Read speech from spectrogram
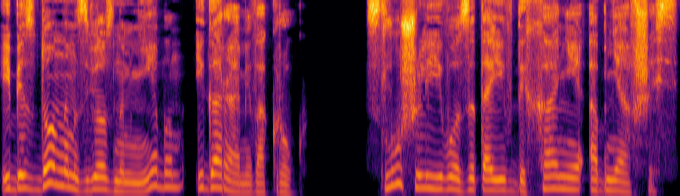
и бездонным звездным небом, и горами вокруг. Слушали его, затаив дыхание, обнявшись.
